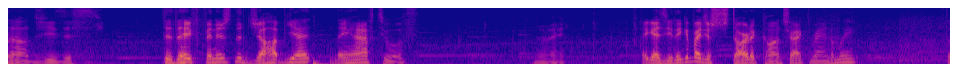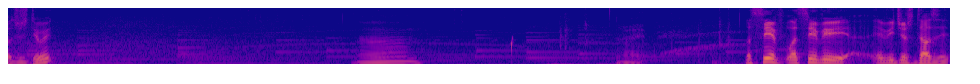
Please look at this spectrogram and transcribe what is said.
Oh, Jesus. Did they finish the job yet? They have to have. All right. Hey guys, you think if I just start a contract randomly, they'll just do it? Um. All right. Let's see if let's see if he if he just does it.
